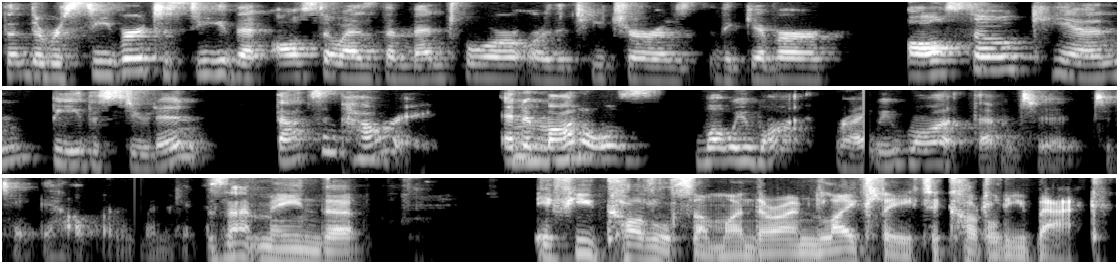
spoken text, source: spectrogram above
the, the receiver to see that also as the mentor or the teacher, as the giver, also can be the student, that's empowering. And mm-hmm. it models what we want, right? We want them to to take the help when, when given. Does that mean that if you coddle someone, they're unlikely to coddle you back,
